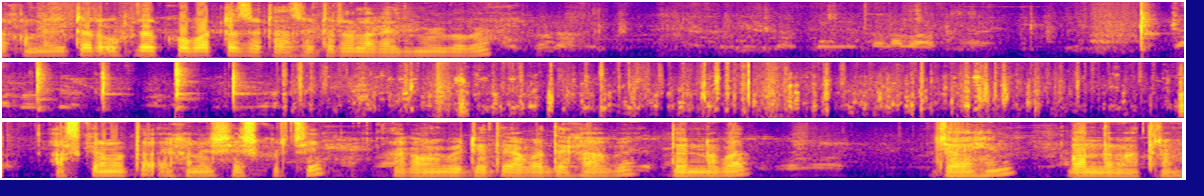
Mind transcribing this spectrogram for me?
এখন এইটার উপরে কভারটা যেটা আছে, এটারও লাগাই দিবো এইভাবে। আজকের মতো এখানে শেষ করছি। আগামী ভিডিওতে আবার দেখা হবে। ধন্যবাদ। জয় হিন্দ। বন্দে মাতরম।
